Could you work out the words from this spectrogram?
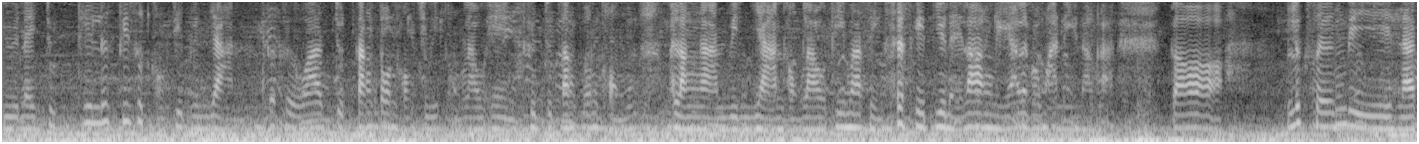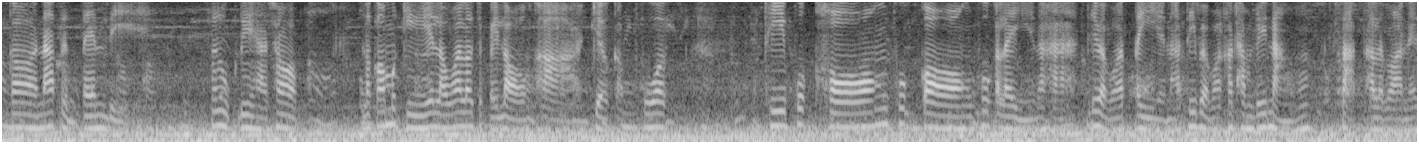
อยู่ในจุดที่ลึกที่สุดของจิตวิญญาณ ก็คือว่าจุดตั้งต้นของชีวิตของเราเอง คือจุดตั้งต้นของพลังงานวิญญาณของเราที่มาสิงสถิตอยู่ในร่างนี้อะไรประมาณนี้นะคะ ก็ลึกซึ้งดีแล้วก็น่าตื่นเต้นดี สนุกดีค่ะชอบ แล้วก็เมื่อกี้เราว่าเราจะไปลองอ่าเกี่ยวกับพวกที่พวกคล้อง พวกกอง พวกอะไรอย่างงี้นะคะ ที่แบบว่าตีนะ ที่แบบว่าเขาทำด้วยหนังสัตว์อะไรประมาณนี้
